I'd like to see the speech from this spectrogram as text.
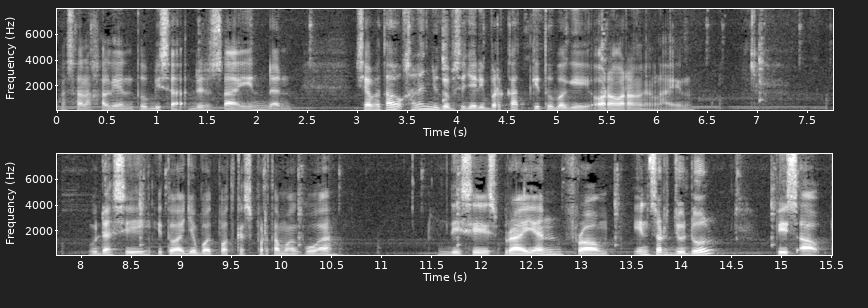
masalah kalian tuh bisa diselesain dan siapa tahu kalian juga bisa jadi berkat gitu bagi orang-orang yang lain. Udah sih itu aja buat podcast pertama gua this is Brian from insert judul. Peace out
